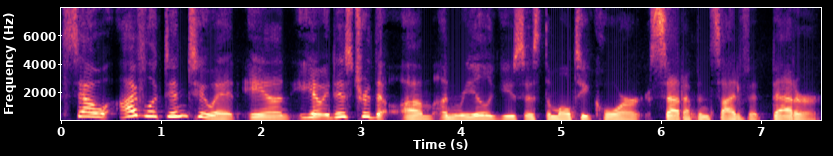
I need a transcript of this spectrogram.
So I've looked into it, and you know, it is true that um, Unreal uses the multi-core setup inside of it better.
